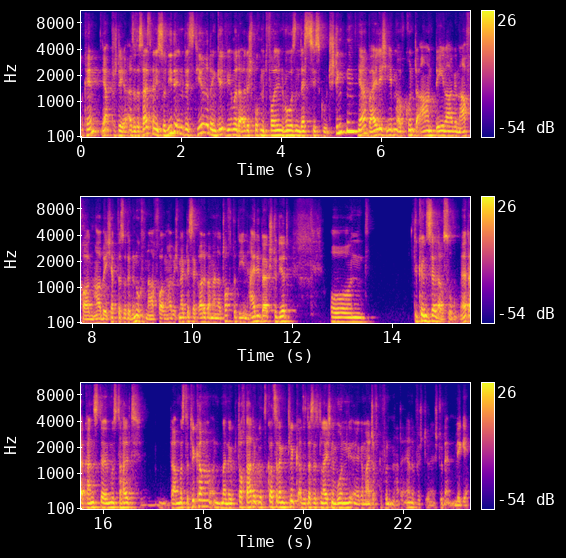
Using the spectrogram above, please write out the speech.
Okay, ja, verstehe. Also das heißt, wenn ich solide investiere, dann gilt wie immer der alte Spruch, mit vollen Hosen lässt sich's gut stinken, ja, weil ich eben aufgrund der A- und B-Lage Nachfragen habe. Ich habe das oder genug Nachfragen habe. Ich merke das ja gerade bei meiner Tochter, die in Heidelberg studiert und du es halt aussuchen. Ja, da kannst du, musst du halt, da musst du Glück haben und meine Tochter hatte Gott sei Dank Glück, also dass es gleich eine Wohngemeinschaft gefunden hatte, ja, eine Studenten-WG.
